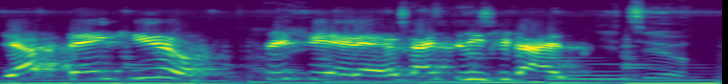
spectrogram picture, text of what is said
yep. Thank you. Appreciate it. It was nice to meet you guys. You too.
